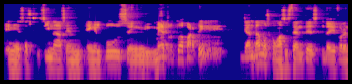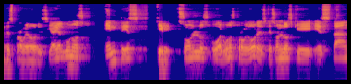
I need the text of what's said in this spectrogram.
en nuestras oficinas, en, en el bus, en el metro, en toda parte, ya andamos con asistentes de diferentes proveedores. Y hay algunos entes que son los, o algunos proveedores que son los que están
